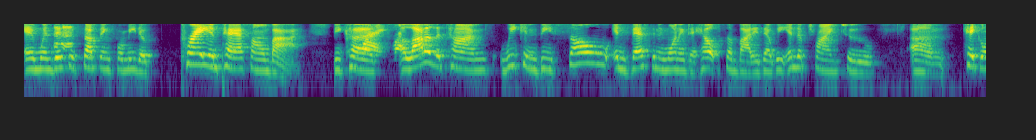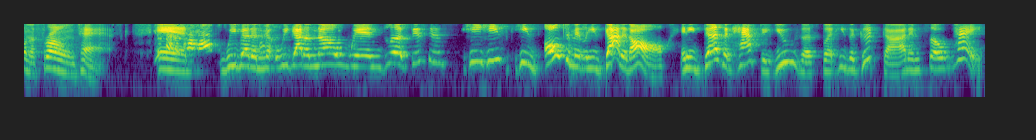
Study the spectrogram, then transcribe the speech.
and when this is something for me to pray and pass on by. Because Right, right. a lot of the times we can be so invested in wanting to help somebody that we end up trying to um, take on a throne task. You and we better know we gotta know when look this is he he's he's ultimately he's got it all and he doesn't have to use us but he's a good god and so hey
